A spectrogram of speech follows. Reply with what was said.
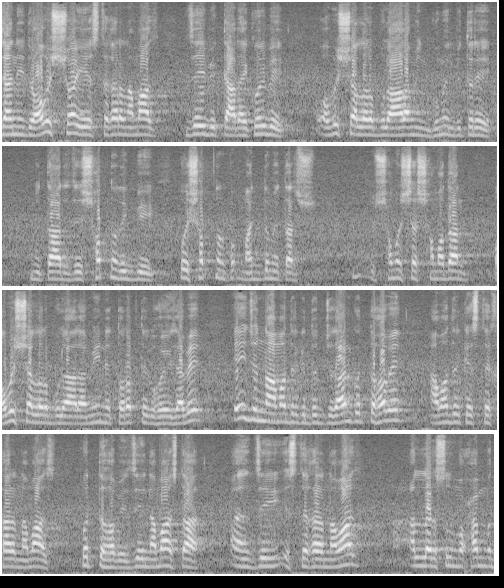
জানিয়ে দিও। অবশ্যই ইস্তেকারা নামাজ যেই ব্যক্তি আদায় করবে, অবশ্যই আল্লাহ রবুল্লা আলমিন ঘুমের ভিতরে তার যে স্বপ্ন দেখবে, ওই স্বপ্নের মাধ্যমে তার সমস্যার সমাধান অবশ্যই আল্লাহ রবুল্লা আলমিনের তরফ থেকে হয়ে যাবে। এই জন্য আমাদেরকে ধৈর্য ধারণ করতে হবে, আমাদেরকে ইস্তেখার নামাজ পড়তে হবে। যে নামাজটা যেই ইস্তেখার নামাজ আল্লাহ রসুল মোহাম্মদ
